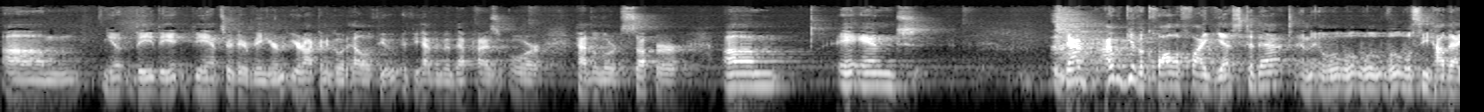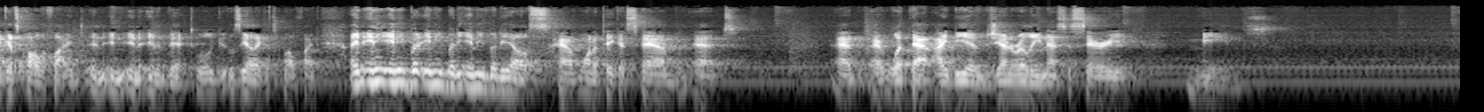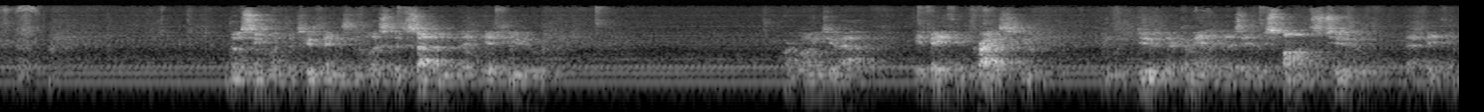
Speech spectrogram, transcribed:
Um, you know, the, the the answer there being you're you're not going to go to hell if you if you haven't been baptized or had the Lord's Supper. Um, and that, I would give a qualified yes to that, and we'll, we'll, we'll see how that gets qualified in, in, in a bit. We'll, we'll, see how that gets qualified. And any, anybody, anybody, anybody else have, want to take a stab at, at, at what that idea of generally necessary means? Those seem like the two things in the list of seven that if you are going to have a faith in Christ,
